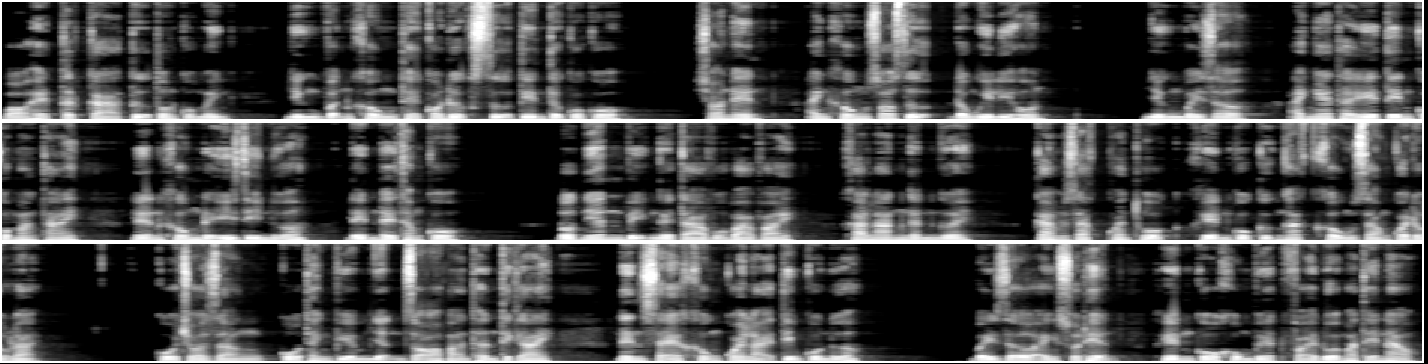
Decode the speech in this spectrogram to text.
bỏ hết tất cả tự tôn của mình, nhưng vẫn không thể có được sự tin tưởng của cô, cho nên anh không do dự đồng ý ly hôn. Nhưng bây giờ, anh nghe thấy tin cô mang thai, liền không để ý gì nữa, đến đây thăm cô. Đột nhiên bị người ta vỗ bả vai, Khả Lan ngẩn người, cảm giác quen thuộc khiến cô cứng ngắc không dám quay đầu lại. Cô cho rằng Cố Thành Viêm nhận rõ bản thân thích ai nên sẽ không quay lại tìm cô nữa. Bây giờ anh xuất hiện khiến cô không biết phải đối mặt thế nào,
